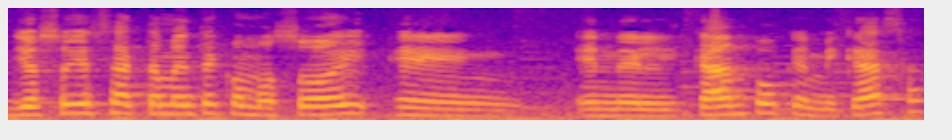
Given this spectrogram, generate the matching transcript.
yo soy exactamente como soy en, en el campo que en mi casa.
